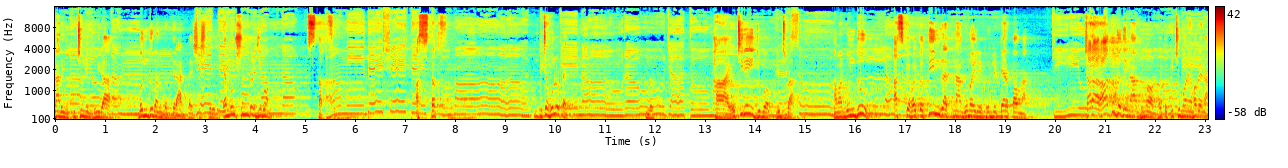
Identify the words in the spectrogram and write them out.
নারীর পিছনে ঘুইরা বন্ধু বান্ধবদের আড্ডায় শেষ করে এমন সুন্দর জীবন। আমি দেশে এটা হলোটা হায় অচিরেই যুবক বুঝবা? আমার বন্ধু আজকে হয়তো তিন রাত না ঘুমাইলে করলে টের পাও না। সারা রাতও যদি না ঘুমাও হয়তো কিছু মনে হবে না।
